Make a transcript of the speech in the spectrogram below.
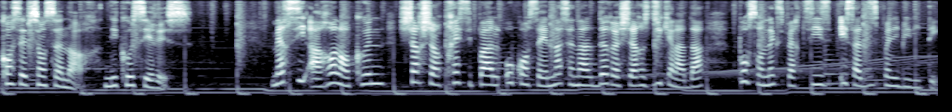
Conception sonore Nico Cyrus. Merci à Roland Kuhn, chercheur principal au Conseil national de recherche du Canada, pour son expertise et sa disponibilité.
